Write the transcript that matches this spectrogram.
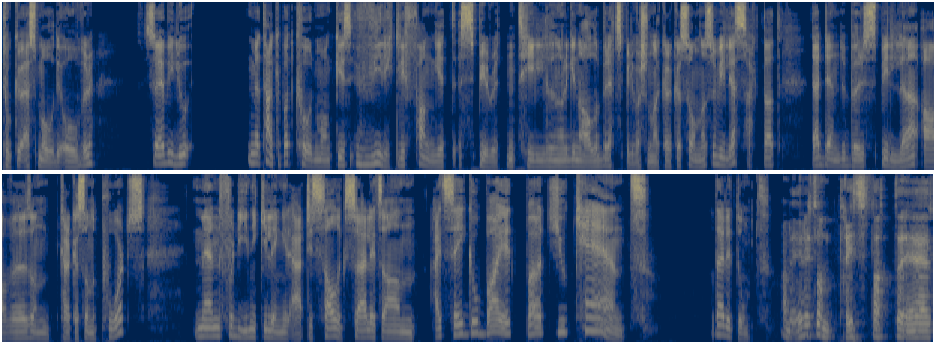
tok jo Asmodi over, så jeg vil jo, med tanke på at Code Monkeys virkelig fanget spiriten til den originale brettspillversjonen av Carcassonne, så ville jeg sagt at det er den du bør spille av eh, sånn Carcassonne Ports, men fordi den ikke lenger er til salg, så er det litt sånn I'd say go buy it, but you can't. Og det er litt dumt. Ja, det er litt sånn trist at det er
